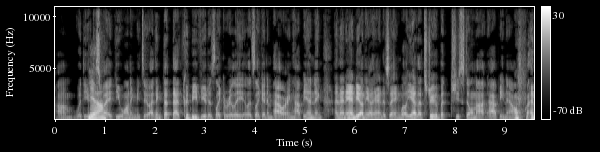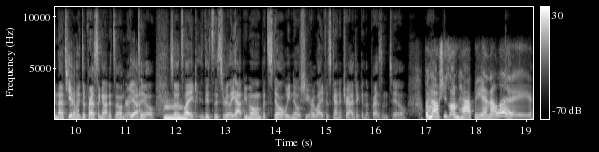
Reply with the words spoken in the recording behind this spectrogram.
um with you Yeah. despite you wanting me to I think that that could be viewed as like a really as like an empowering happy ending and then Andy on the other hand is saying well yeah that's true but she's still not happy now and that's Yeah. really depressing on its own right Yeah. too Hmm. so it's like it's this really happy moment but still we know she her life is kind of tragic in the present too but now um, she's unhappy in LA.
